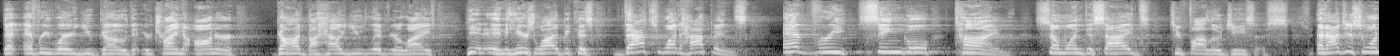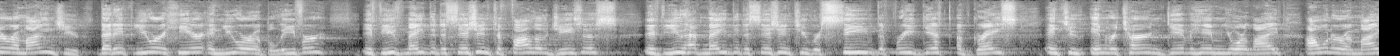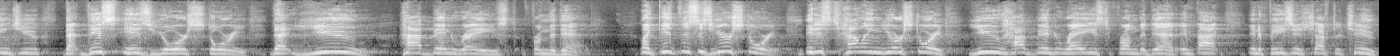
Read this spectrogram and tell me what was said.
That everywhere you go, that you're trying to honor God by how you live your life. And here's why because that's what happens every single time someone decides to follow Jesus. And I just want to remind you that if you are here and you are a believer, if you've made the decision to follow Jesus, if you have made the decision to receive the free gift of grace and to, in return, give him your life, I want to remind you that this is your story, that you have been raised from the dead. Like, this is your story. It is telling your story. You have been raised from the dead. In fact, in Ephesians chapter 2,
